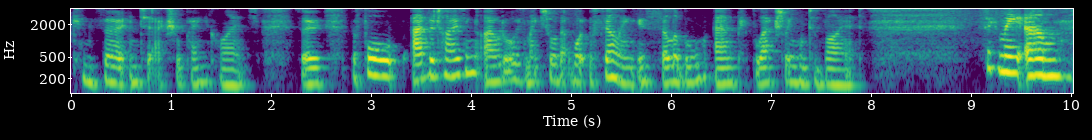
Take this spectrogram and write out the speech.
convert into actual paying clients. So before advertising, I would always make sure that what you're selling is sellable and people actually want to buy it. Secondly, um,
